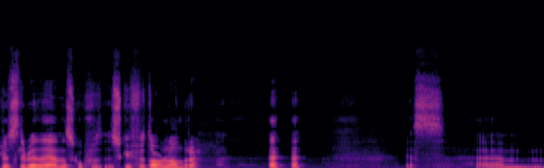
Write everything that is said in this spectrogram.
Plutselig ble den ene skuffet, skuffet over den andre. yes. Um.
